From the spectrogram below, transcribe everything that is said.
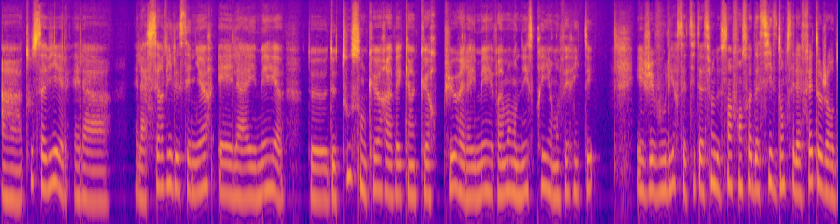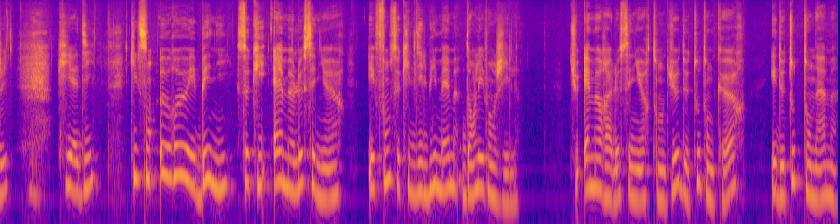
a toute sa vie, elle, a, elle a servi le Seigneur et elle a aimé euh, de, de tout son cœur avec un cœur pur. Elle a aimé vraiment en esprit et en vérité. Et je vais vous lire cette citation de Saint François d'Assise, dont c'est la fête aujourd'hui, qui a dit qu'ils sont heureux et bénis ceux qui aiment le Seigneur et font ce qu'il dit lui-même dans l'Évangile. Tu aimeras le Seigneur ton Dieu de tout ton cœur et de toute ton âme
